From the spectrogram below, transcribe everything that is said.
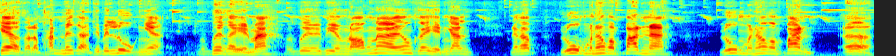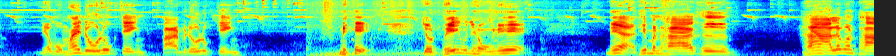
แก้วสารพัดนึกอะที่เป็นลูกเงี้ยเพื่อนๆเคยเห็นไหมเพื่อนๆพี่ๆน้องๆน่าจะต้องเคยเห็นกันนะครับ ลูกมันเท่ากับปั้นนะลูกมันเท่ากับปั้น เออ เดี๋ยวผมให้ดูลูกจริงปาไปดูลูกจริง นี่ จุดพีคมันอยู่ตรงนี้ เนี่ยที่มันฮาก็คือ ฮาแล้วมันพา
